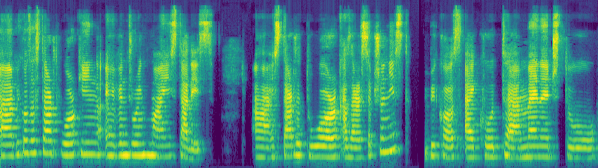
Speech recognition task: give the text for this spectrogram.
uh, because I start working even during my studies. I started to work as a receptionist because I could uh, manage to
